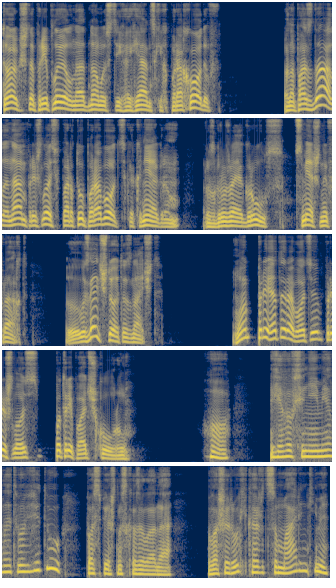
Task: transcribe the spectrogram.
только что приплыл на одном из тихоокеанских пароходов. Он опоздал, и нам пришлось в порту поработать, как неграм, разгружая груз, смешанный фрахт. Вы знаете, что это значит? Ну, при этой работе пришлось потрепать шкуру». «О, я вовсе не имела этого в виду», — поспешно сказала она. «Ваши руки кажутся маленькими»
